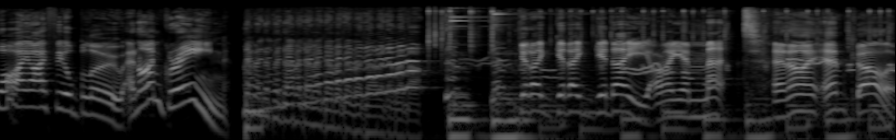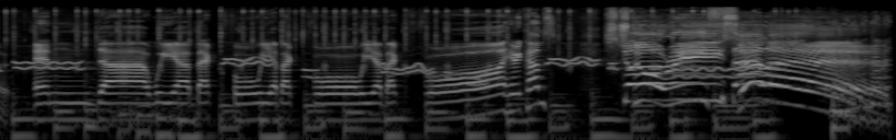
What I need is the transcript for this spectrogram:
why I feel blue, and I'm green. G'day, g'day, g'day. I am Matt. And I am Carlo. And uh, we are back for, we are back for, we are back for. Here it comes. Story Salad!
